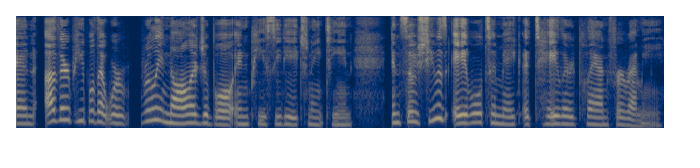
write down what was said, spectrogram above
and other people that were really knowledgeable in PCDH 19. And so she was able to make a tailored plan for Remy.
